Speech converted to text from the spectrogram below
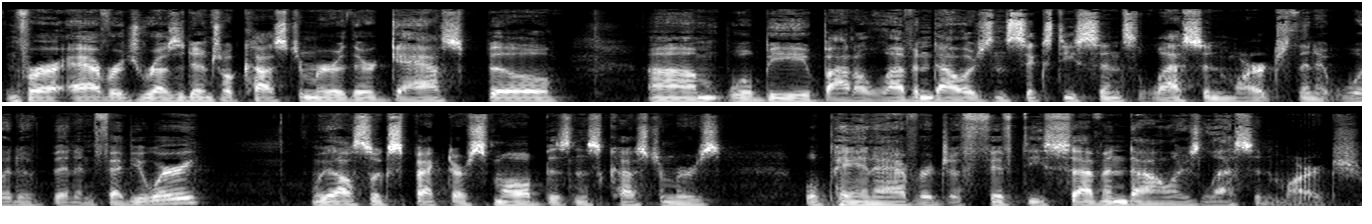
And for our average residential customer, their gas bill um, will be about $11.60 less in March than it would have been in February. We also expect our small business customers will pay an average of $57 less in March.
